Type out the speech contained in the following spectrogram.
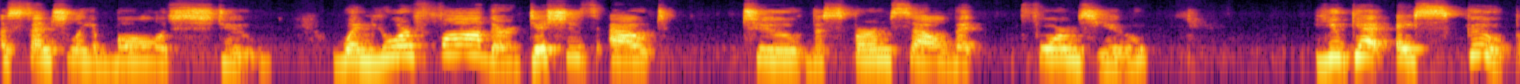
essentially a bowl of stew. When your father dishes out to the sperm cell that forms you, you get a scoop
